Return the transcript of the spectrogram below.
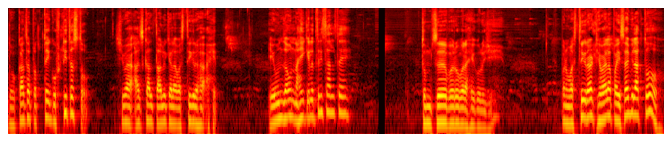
धोका तर प्रत्येक गोष्टीत असतो. शिवाय आजकाल तालुक्याला वसतिगृह आहेत. येऊन जाऊन नाही केलं तरी चालतंय. तुमचं बरोबर आहे गुरुजी. पण वसतिगृहात ठेवायला पैसा बी लागतो.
